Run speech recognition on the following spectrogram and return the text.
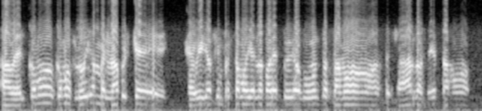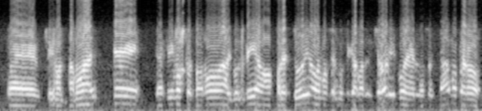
a ver cómo, cómo fluye, en verdad, porque Heavy y yo siempre estamos yendo para el estudio juntos, estamos echando así, estamos, pues, si montamos algo que decimos que vamos algún día, vamos para el estudio, vamos a hacer música para el chori, pues lo soltamos, pero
